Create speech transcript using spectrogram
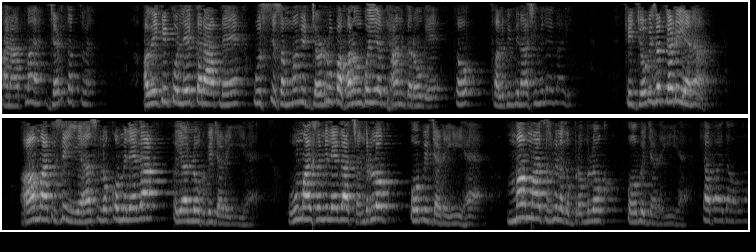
अनात्मा है, जड़ तत्व है। अब एक एक को लेकर आपने उससे संबंधित जड़ रूप फलों को यह ध्यान करोगे तो फल भी विनाशी मिलेगा ही। कि जो भी सब जड़ी है ना अमात्र से यह लोक को मिलेगा तो यह लोक भी जड़ ही है। वो मात्र से मिलेगा, चंद्रलोक, वो भी जड़ ही है। माँ मात्र से मिलेगा, ब्रह्मलोक, वो भी जड़ ही है। क्या फ़ायदा होगा?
